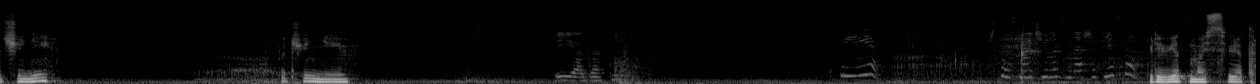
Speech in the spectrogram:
Почини. Почини. Я готова. Привет! Что случилось в наших лесах? Привет, мой свет.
